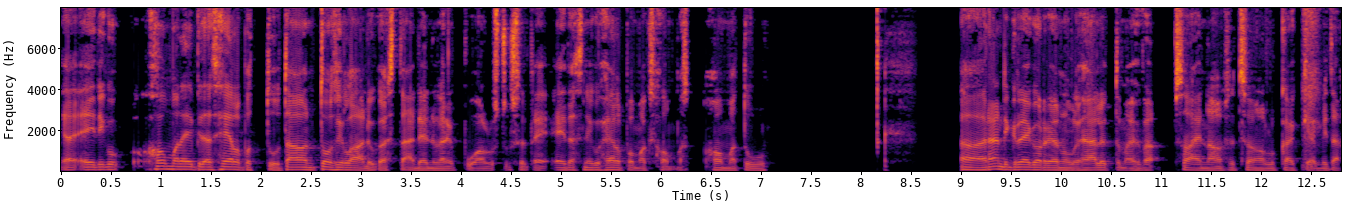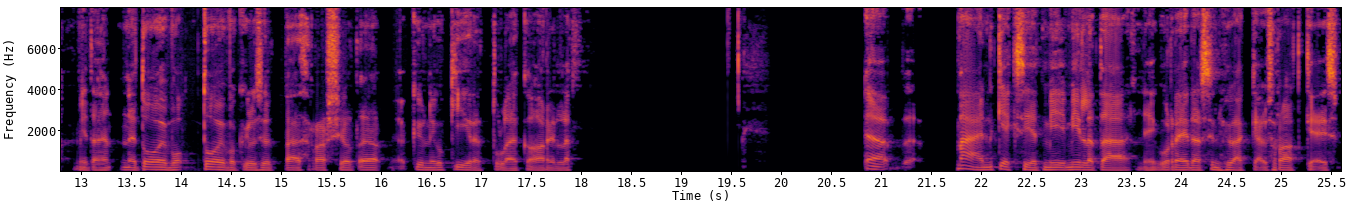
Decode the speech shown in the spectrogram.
ja ei niinku, homman ei pitäisi helpottua. Tämä on tosi laadukas tämä Denverin puolustus, että ei, ei tässä niinku helpommaksi homma, homma tuu. Uh, Randy Gregory on ollut ihan älyttömän hyvä sainaus, että se on ollut kaikkea, mitä, mitä ne toivo, toivo kyllä siltä pass rushilta, ja, ja kyllä niinku kiire tulee kaarille. Ja, mä en keksi, että mi, millä tämä niinku Raidersin hyökkäys ratkeisi.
